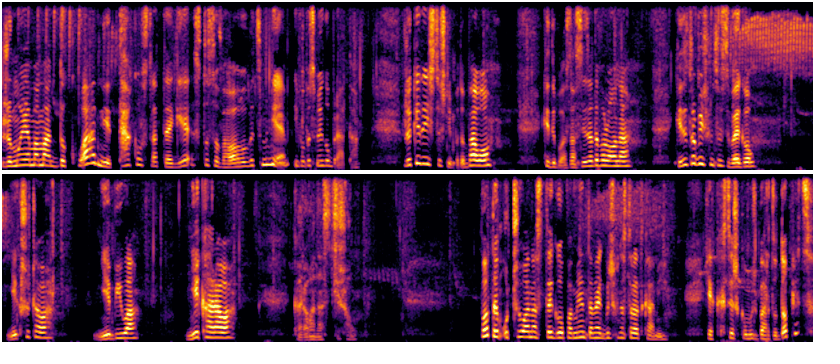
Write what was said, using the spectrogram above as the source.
Że moja mama dokładnie taką strategię stosowała wobec mnie i wobec mojego brata. Że kiedy jej coś nie podobało, kiedy była z nas niezadowolona, kiedy zrobiliśmy coś złego, nie krzyczała, nie biła, nie karała, karała nas ciszą. Potem uczyła nas tego, pamiętam jak byliśmy nastolatkami. Jak chcesz komuś bardzo dopiec,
